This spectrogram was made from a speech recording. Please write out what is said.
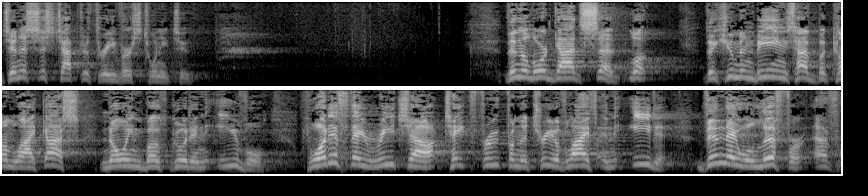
Genesis chapter 3, verse 22. Then the Lord God said, Look, the human beings have become like us, knowing both good and evil. What if they reach out, take fruit from the tree of life, and eat it? Then they will live forever.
